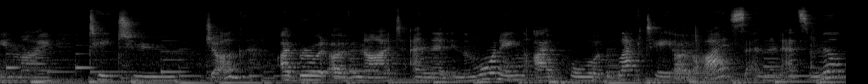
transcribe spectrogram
in my T2 jug. I brew it overnight and then in the morning I pour the black tea over ice and then add some milk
